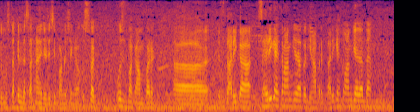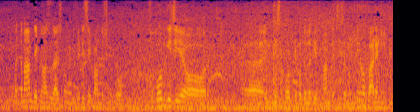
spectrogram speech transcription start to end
जो मुस्तकिल दस्तखान है जे डी सी फाउंडेशन का उस वक्त उस मकाम पर इफ्तारी का शहरी का अहतमाम किया जाता है और यहाँ पर इफ्तारी का अहतमाम किया जाता है। मैं तमाम देखने वाले गुजारिश करूँगा कि जे फाउंडेशन को सपोर्ट कीजिए और इनके सपोर्ट के बदौलत ये तमाम चीज़ें मुमकिन हो पा रही हैं।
